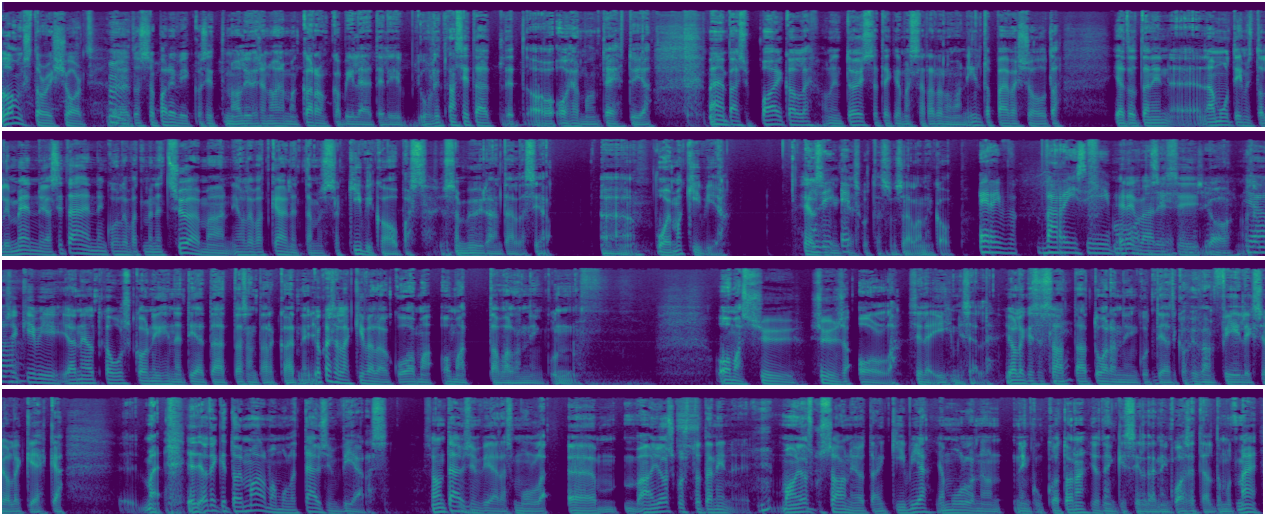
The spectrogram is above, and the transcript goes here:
Long story short, mm. tuossa pari viikkoa sitten mä olin yhden ohjelman karonkkabileet, eli juhlitaan sitä, että, ohjelma on tehty. Ja mä en päässyt paikalle, olin töissä tekemässä Radonovan iltapäiväshowta. Ja tota niin, nämä muut ihmiset oli mennyt ja sitä ennen kuin olivat menneet syömään, niin olivat käyneet tämmöisessä kivikaupassa, jossa myydään tällaisia ää, voimakiviä. Helsingin Eli- keskustassa on sellainen kauppa. Eri värisiä, Eri värisiä, joo. No semmoisia kivi, ja ne, jotka uskoo niihin, ne tietää tasan tarkkaan, että ne, jokaisella kivellä on joku oma, oma tavallaan niin kuin, oma syy, syynsä olla sille ihmiselle. Jollekin se saattaa tuoda niin kuin, tiedätkö, hyvän fiiliksi, jollekin ehkä, mä, ja jotenkin toi maailma on mulle täysin vieras. Se on täysin vieras mulle. Öö, mä oon joskus, tota, niin, mä oon joskus saanut jotain kiviä ja mulla ne on niin kuin kotona jotenkin sillä niin kuin aseteltu, mutta mä en,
